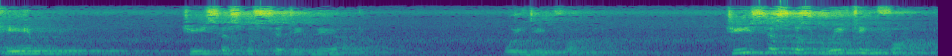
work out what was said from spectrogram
came, Jesus was sitting there, waiting for her. Jesus was waiting for her.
